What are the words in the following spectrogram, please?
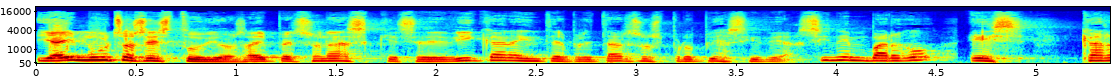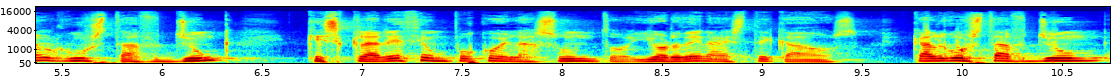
Y hay muchos estudios, hay personas que se dedican a interpretar sus propias ideas. Sin embargo, es Carl Gustav Jung que esclarece un poco el asunto y ordena este caos. Carl Gustav Jung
